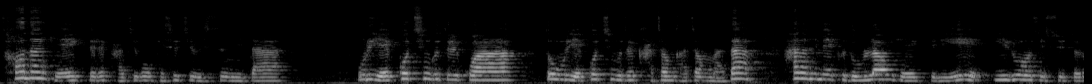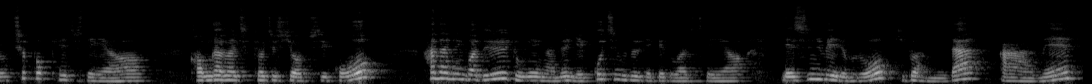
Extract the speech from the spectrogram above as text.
선한 계획들을 가지고 계실 줄 믿습니다. 우리 예꼬 친구들과 또 우리 예꼬 친구들 가정 가정마다 하나님의 그 놀라운 계획들이 이루어질 수 있도록 축복해 주세요. 건강을 지켜 주시옵시고 하나님과 늘 동행하는 예꼬 친구들 되게 도와주세요. 예수님의 이름으로 기도합니다. 아멘.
